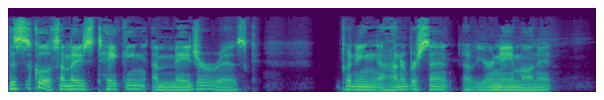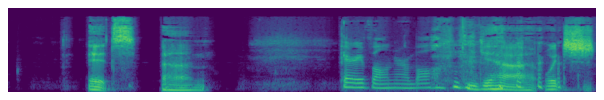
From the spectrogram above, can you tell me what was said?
this is cool. Somebody's taking a major risk, putting 100% of your name on it. It's, um, Very vulnerable. yeah, which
